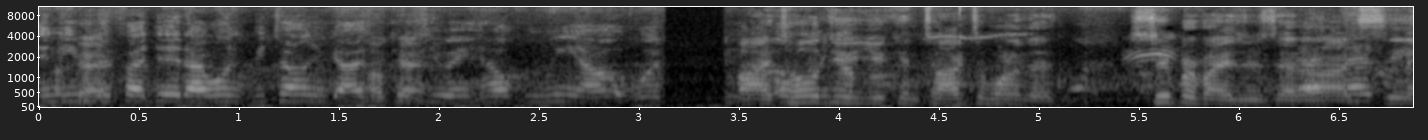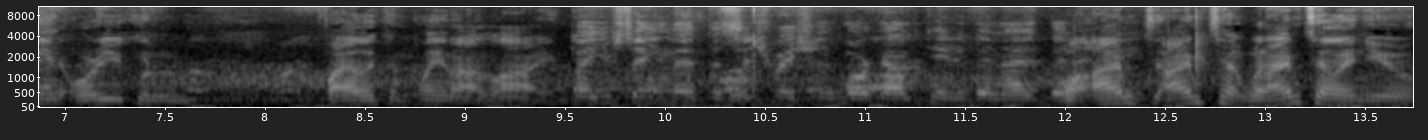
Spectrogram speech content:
And even if I did, I wouldn't be telling you guys because you ain't helping me out with. Well, I told you up- you can talk to one of the supervisors that That- are on that- scene, that- or you can file a complaint online. But you're saying that the situation is more complicated than I. Than Well, I'm, is. t- I'm te- what I'm telling you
